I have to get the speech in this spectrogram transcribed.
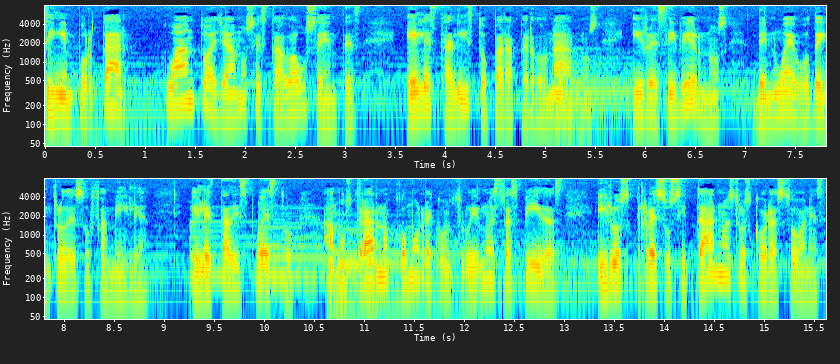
Sin importar cuánto hayamos estado ausentes, Él está listo para perdonarnos y recibirnos de nuevo dentro de su familia. Él está dispuesto a mostrarnos cómo reconstruir nuestras vidas y resucitar nuestros corazones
